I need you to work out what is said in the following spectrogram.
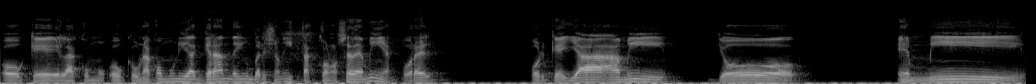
o, que la, o que una comunidad grande de inversionistas conoce de mí es por él. Porque ya a mí, yo, en mi,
